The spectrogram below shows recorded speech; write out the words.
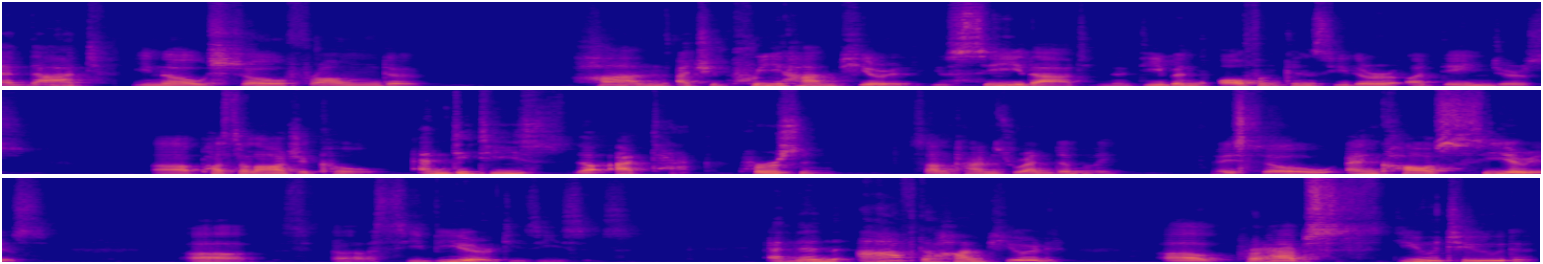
and that you know so from the Han actually pre-Han period, you see that you know, demon often consider a dangerous uh, pathological entities that attack person sometimes randomly, so and cause serious, uh, uh, severe diseases. And then after Han period, uh, perhaps due to the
